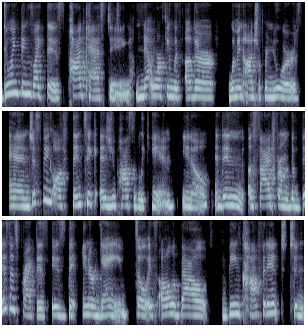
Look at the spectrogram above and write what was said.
doing things like this podcasting, networking with other women entrepreneurs, and just being authentic as you possibly can, you know? And then aside from the business practice is the inner game. So it's all about being confident to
